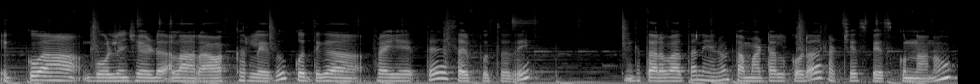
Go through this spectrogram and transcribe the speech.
ఎక్కువ గోల్డెన్ షేడ్ అలా రావక్కర్లేదు కొద్దిగా ఫ్రై అయితే సరిపోతుంది. ఇంకా తర్వాత నేను టమాటాలు కూడా కట్ చేసి వేసుకున్నాను.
